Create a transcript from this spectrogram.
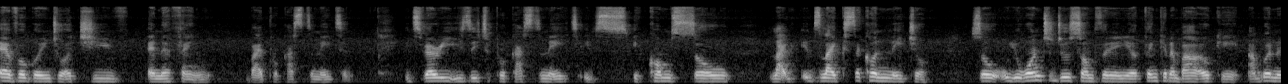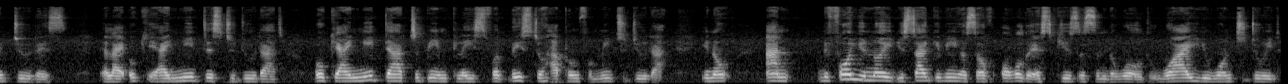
ever going to achieve anything by procrastinating. It's very easy to procrastinate. It's it comes so like it's like second nature. So you want to do something and you're thinking about, okay, I'm going to do this. You're like, okay, I need this to do that okay, I need that to be in place for this to happen for me to do that, you know. And before you know it, you start giving yourself all the excuses in the world why you want to do it.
